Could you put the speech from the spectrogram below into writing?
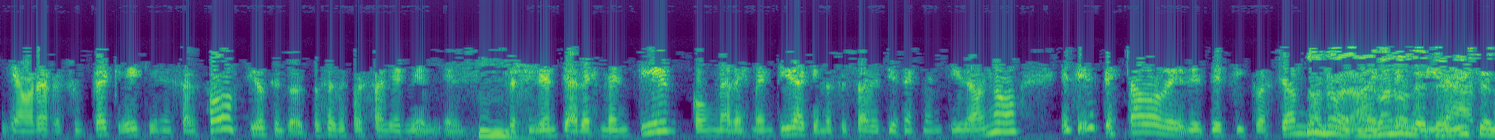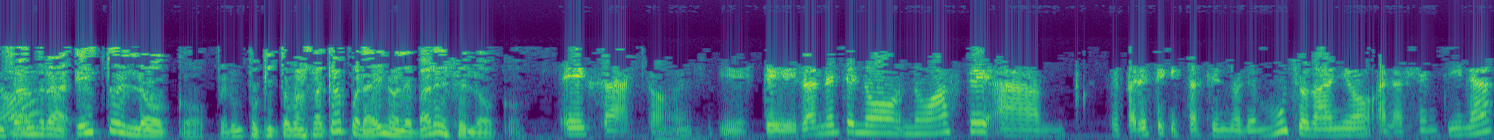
y ahora resulta que quieren ser socios, entonces, entonces después sale el, el- Mm. presidente a desmentir, con una desmentida que no se sabe si es desmentida o no. Es decir, este estado de, de- de situación No, donde no, hay además donde te dicen, ¿no? Sandra, esto es loco, pero un poquito más acá por ahí no le parece loco. Exacto. Este, realmente no no hace a, me parece que está haciéndole mucho daño a la Argentina.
